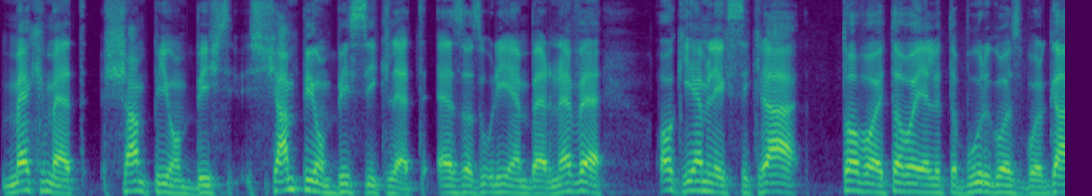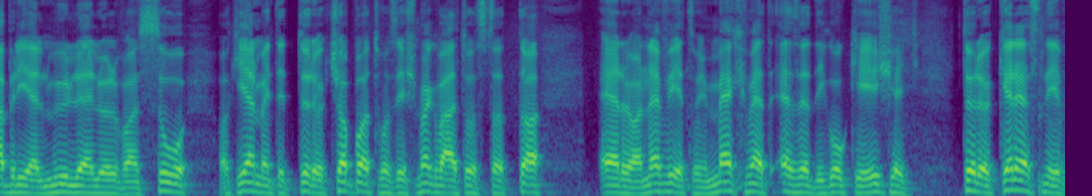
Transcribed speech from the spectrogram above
Mehmet Champion, Champion Biciclet, ez az úriember neve, aki emlékszik rá, tavaly, tavaly előtt a Burgosból Gabriel Müllerről van szó, aki elment egy török csapathoz, és megváltoztatta erre a nevét, hogy Mehmet, ez eddig oké, okay, és egy török keresztnév,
